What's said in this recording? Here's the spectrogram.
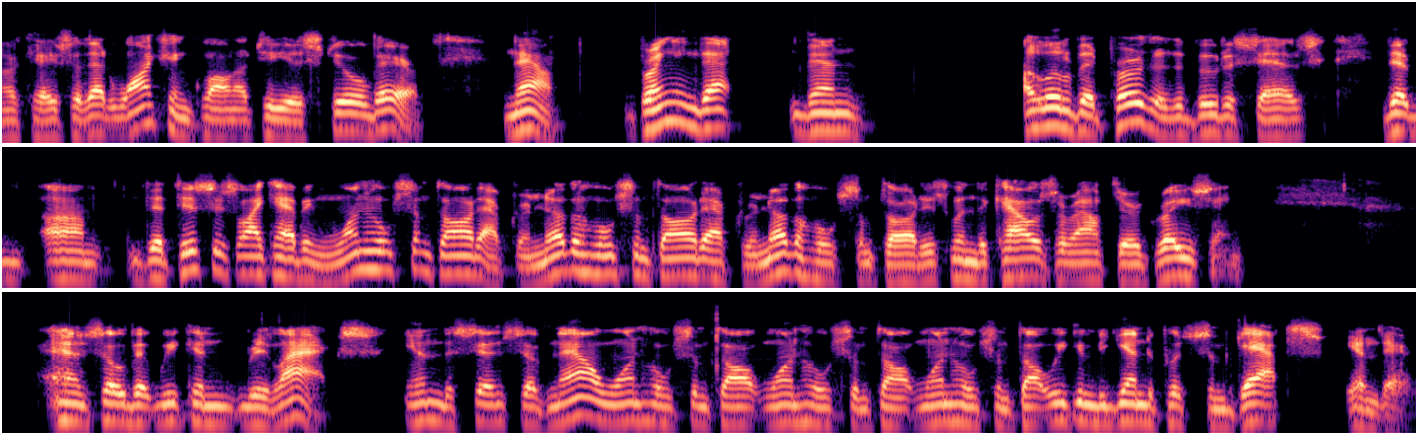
Okay, so that watching quality is still there. Now, bringing that then a little bit further, the Buddha says that um, that this is like having one wholesome thought after another wholesome thought after another wholesome thought is when the cows are out there grazing, and so that we can relax in the sense of now one wholesome thought, one wholesome thought, one wholesome thought. We can begin to put some gaps in there,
